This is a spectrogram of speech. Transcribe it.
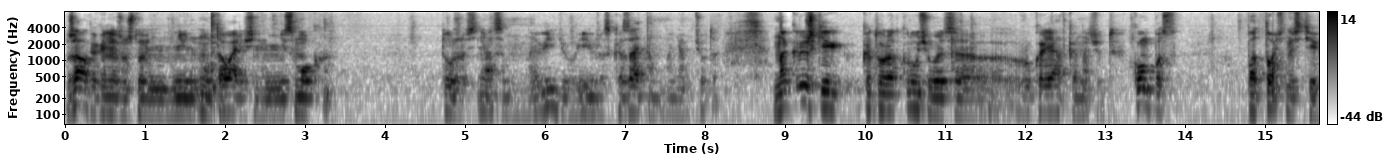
Жалко, конечно, что не, ну, товарищ не смог тоже сняться на видео и рассказать там о нем что-то. На крышке, которая откручивается, рукоятка, значит, компас по точности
